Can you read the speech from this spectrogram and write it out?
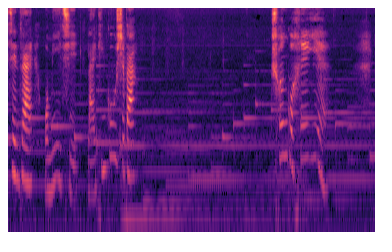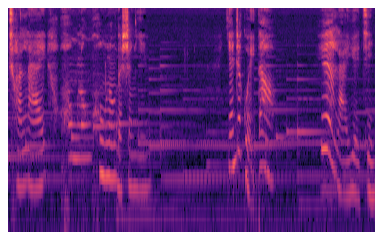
现在我们一起来听故事吧。穿过黑夜，传来轰隆轰隆的声音，沿着轨道越来越近。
